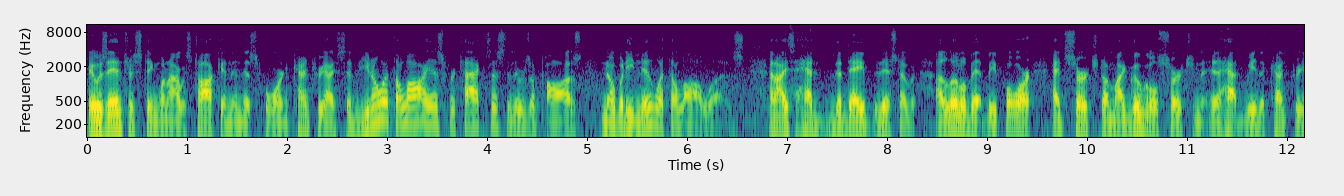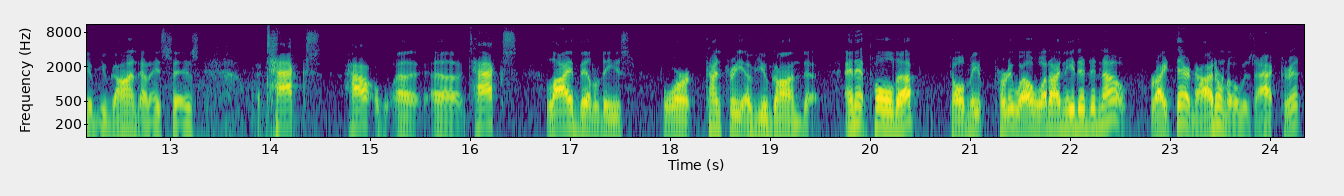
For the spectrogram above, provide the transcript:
It was interesting when I was talking in this foreign country. I said, "Do you know what the law is for taxes?" And there was a pause. Nobody knew what the law was. And I had the day just a, a little bit before had searched on my Google search, and it had to be the country of Uganda. And I says, "Tax how uh, uh, tax liabilities for country of Uganda," and it pulled up, told me pretty well what I needed to know right there. Now I don't know if it was accurate.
